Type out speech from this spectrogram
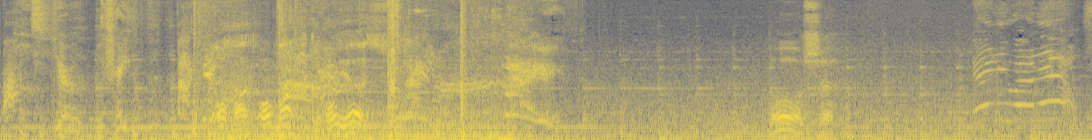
But you keep backing O, mat o matko, o Jezu. me! Boże. Anyone else?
